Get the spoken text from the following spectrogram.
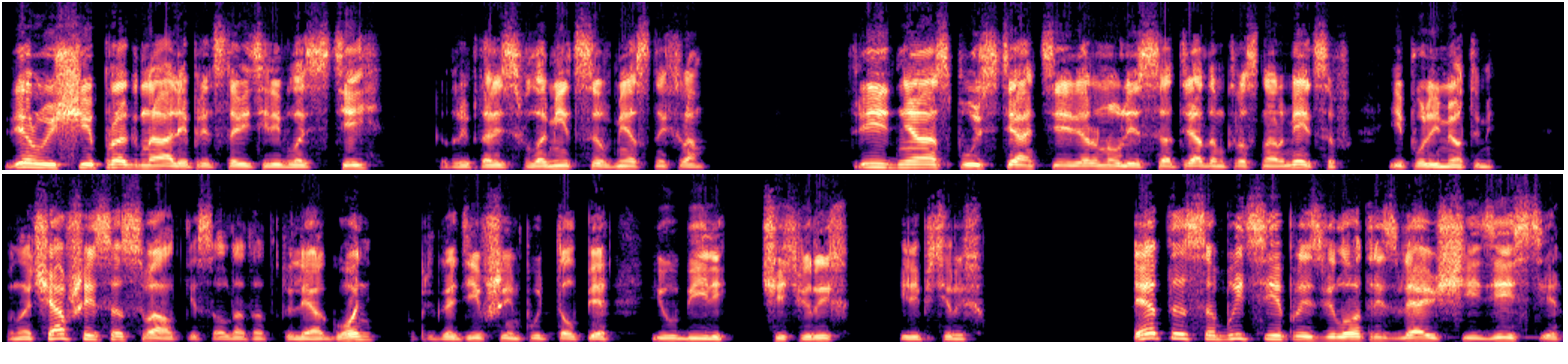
верующие прогнали представителей властей, которые пытались вломиться в местный храм. Три дня спустя те вернулись с отрядом красноармейцев и пулеметами. В начавшейся свалке солдаты открыли огонь по преградившей им путь толпе и убили четверых или пятерых. Это событие произвело отрезвляющие действия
